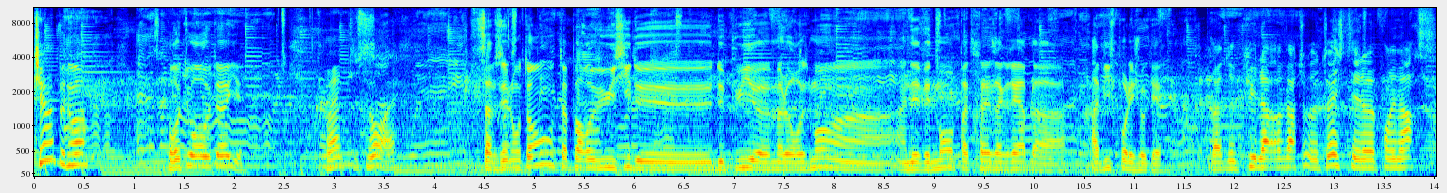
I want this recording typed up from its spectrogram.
Tiens, Benoît, retour à Auteuil. Ouais, un petit tour, ouais. Ça faisait longtemps, on t'a pas revu ici de- depuis euh, malheureusement un, un événement pas très agréable à, à vivre pour les jockeys. Bah, depuis la réouverture d'Auteuil, c'était le 1er mars.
